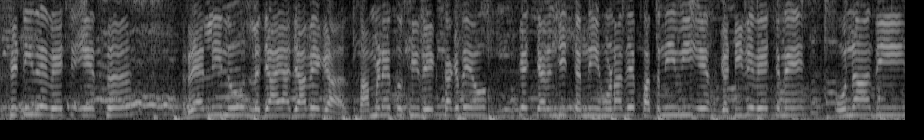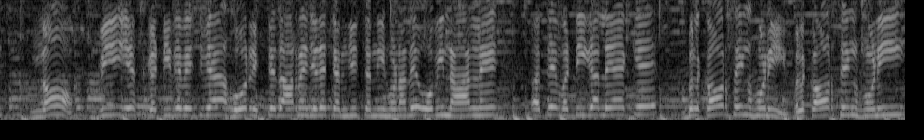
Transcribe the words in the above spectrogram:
ਸਿਟੀ ਦੇ ਵਿੱਚ ਇਸ ਰੈਲੀ ਨੂੰ ਲਿਜਾਇਆ ਜਾਵੇਗਾ। ਸਾਹਮਣੇ ਤੁਸੀਂ ਦੇਖ ਸਕਦੇ ਹੋ ਕਿ ਚਰਨਜੀਤ ਚੰਨੀ ਹੋਣਾ ਦੇ ਪਤਨੀ ਵੀ ਇਸ ਗੱਡੀ ਦੇ ਵਿੱਚ ਨੇ, ਉਹਨਾਂ ਦੀ ਨੌ ਵੀ ਇਸ ਗੱਡੀ ਦੇ ਵਿੱਚ ਵੀ ਆ, ਹੋਰ ਰਿਸ਼ਤੇਦਾਰ ਨੇ ਜਿਹੜੇ ਚਰਨਜੀਤ ਚੰਨੀ ਹੋਣਾ ਦੇ, ਉਹ ਵੀ ਨਾਲ ਨੇ। ਅਤੇ ਵੱਡੀ ਗੱਲ ਇਹ ਹੈ ਕਿ ਬਲਕੌਰ ਸਿੰਘ ਹੋਣੀ, ਬਲਕੌਰ ਸਿੰਘ ਹੋਣੀ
